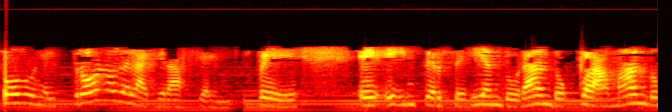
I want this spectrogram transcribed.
todo en el trono de la gracia, en fe, eh, intercediendo, orando, clamando,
